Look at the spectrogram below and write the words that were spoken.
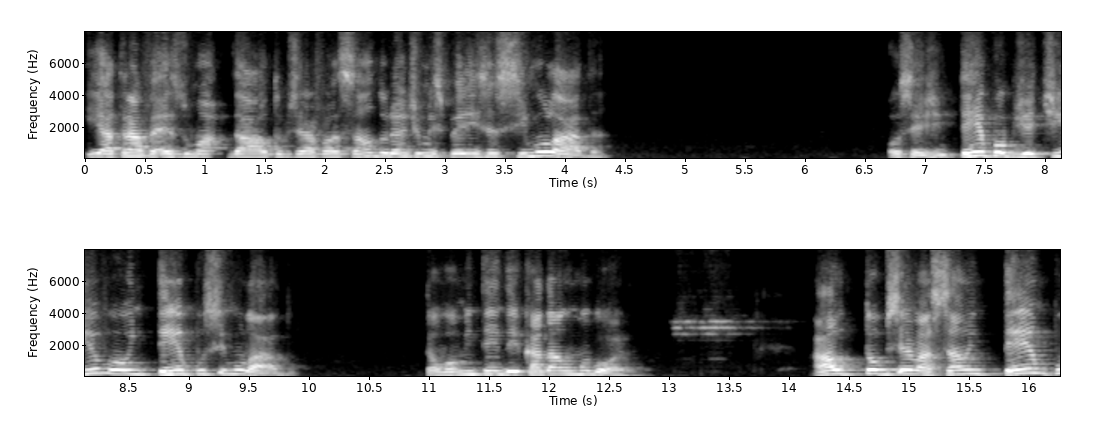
e através uma, da autoobservação durante uma experiência simulada. Ou seja, em tempo objetivo ou em tempo simulado. Então vamos entender cada uma agora. Autoobservação em tempo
